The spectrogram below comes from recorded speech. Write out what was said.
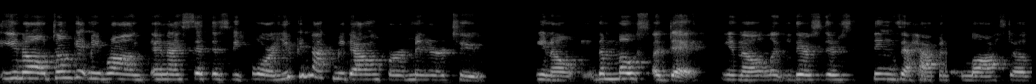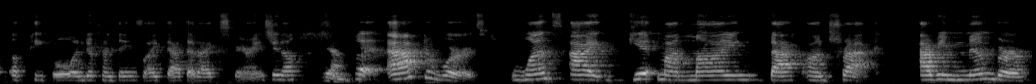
you know, don't get me wrong, and I said this before, you can knock me down for a minute or two, you know, the most a day. You know, like there's there's things that happen, lost of, of people and different things like that that I experienced, you know. Yeah. But afterwards, once I get my mind back on track, I remember,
